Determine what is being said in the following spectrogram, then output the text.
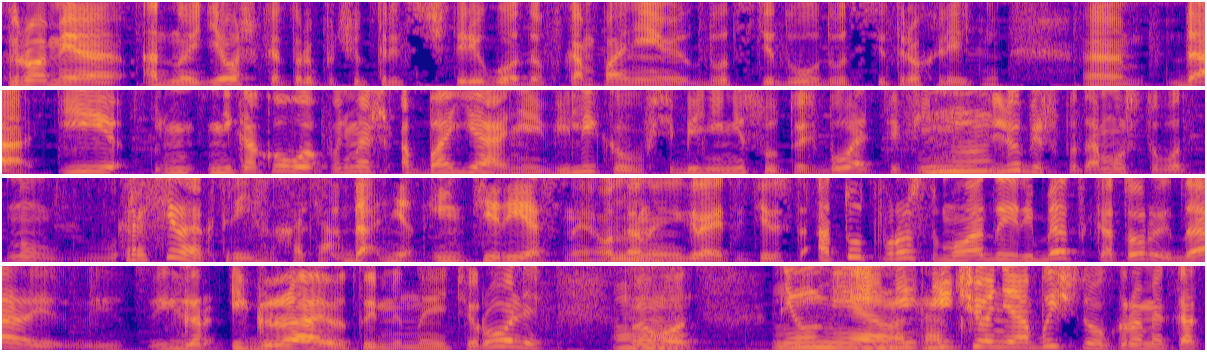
кроме одной девушки, которой почему-то 34 года, в компании 22-23-летних. Э, да, и никакого, понимаешь, обаяния великого в себе не несут. То есть бывает, ты фильм любишь, потому что вот, ну, Красивая актриса хотя бы. да, нет, интересная. Вот она играет интересно. А тут просто молодые ребята, которые, да, игр- играют именно эти роли. Ну, вот. Неумело И ни- так. ничего необычного, кроме как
